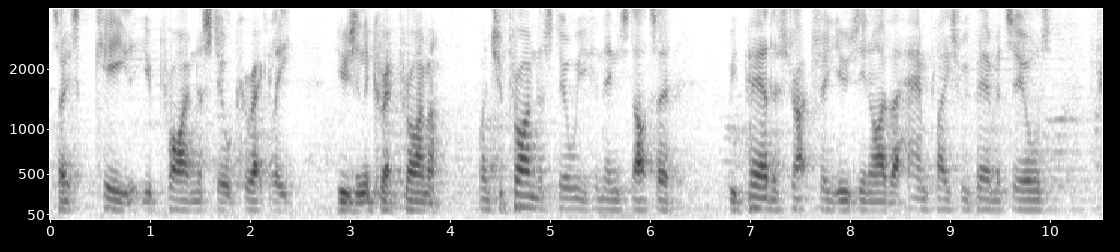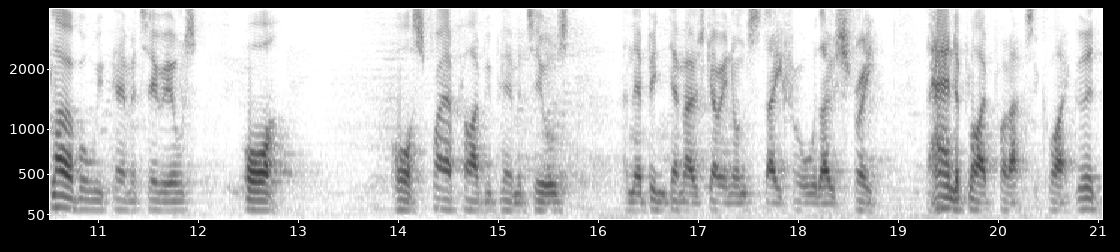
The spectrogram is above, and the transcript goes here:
So it's key that you prime the steel correctly using the correct primer. Once you prime the steel, you can then start to repair the structure using either hand placed repair materials, flowable repair materials, or, or spray applied repair materials. And there have been demos going on today for all those three. The hand applied products are quite good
